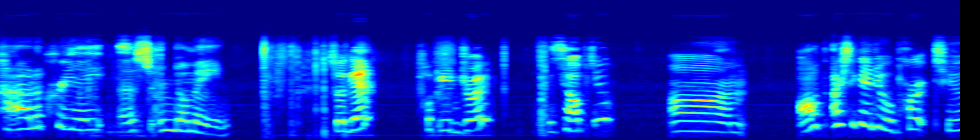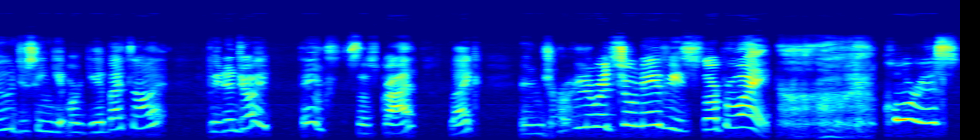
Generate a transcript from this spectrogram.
how to create a certain domain. So again, hope you enjoyed. This helped you. Um, I'll actually gonna do a part two just so you can get more gigabytes on it. Hope you enjoyed. Thanks. Subscribe, like, enjoy the Redstone Navy. Slurp away. Chorus.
